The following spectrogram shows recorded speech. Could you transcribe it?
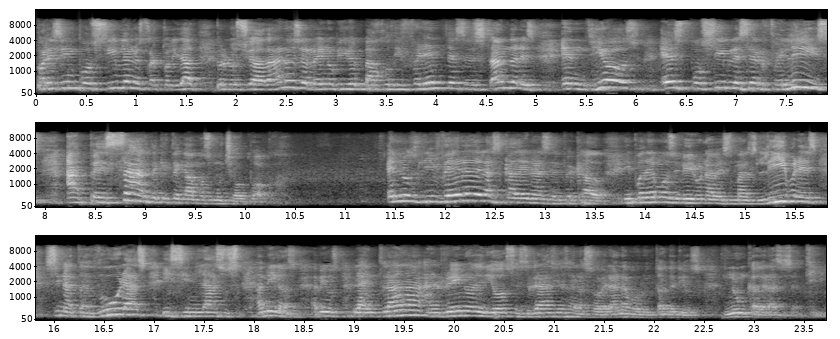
parece imposible en nuestra actualidad, pero los ciudadanos del reino viven bajo diferentes estándares. En Dios es posible ser feliz a pesar de que tengamos mucho o poco. Él nos libera de las cadenas del pecado y podemos vivir una vez más libres, sin ataduras y sin lazos. Amigas, amigos, la entrada al reino de Dios es gracias a la soberana voluntad de Dios, nunca gracias a ti.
